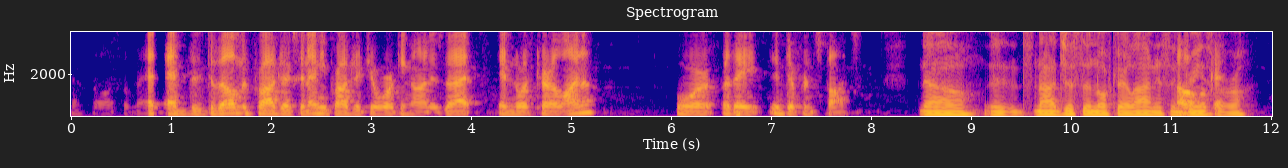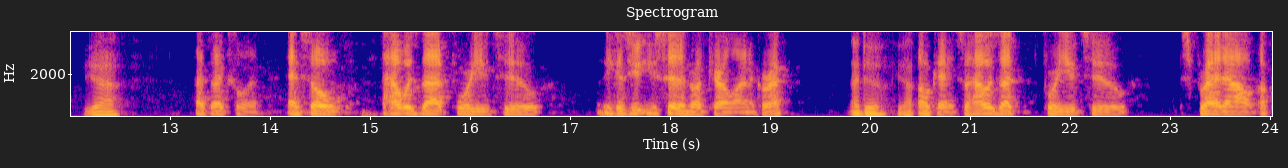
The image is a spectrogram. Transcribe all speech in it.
That's awesome. And, and the development projects and any project you're working on is that in North Carolina, or are they in different spots? No, it's not just in North Carolina. It's in oh, Greensboro. Okay. Yeah, that's excellent. And so, how was that for you to? Because you you sit in North Carolina, correct? I do. Yeah. Okay, so how is that for you to spread out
